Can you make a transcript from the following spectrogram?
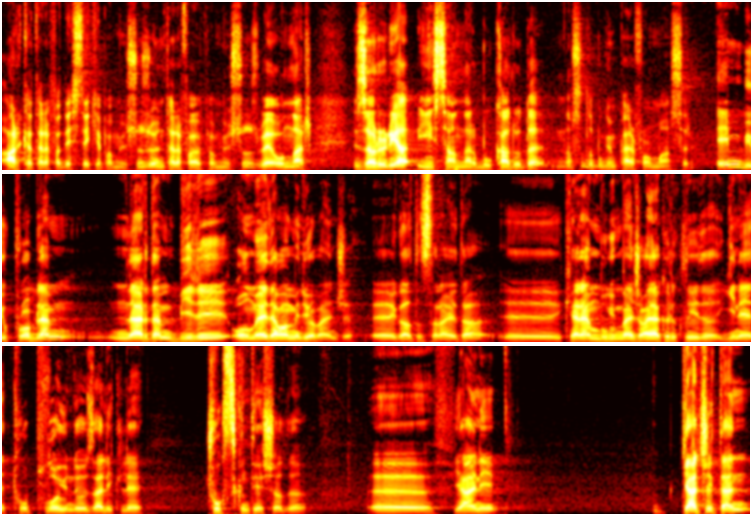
arka tarafa destek yapamıyorsunuz, ön tarafa yapamıyorsunuz ve onlar zaruri insanlar bu kadroda. Nasıldı bugün performansları? En büyük problemlerden biri olmaya devam ediyor bence e, Galatasaray'da. E, Kerem bugün bence ayak kırıklığıydı. Yine toplu oyunda özellikle çok sıkıntı yaşadı. E, yani gerçekten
